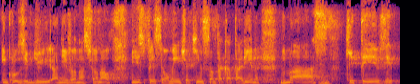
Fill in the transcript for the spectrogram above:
inclusive de, a nível nacional, e especialmente aqui em Santa Catarina, mas que teve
